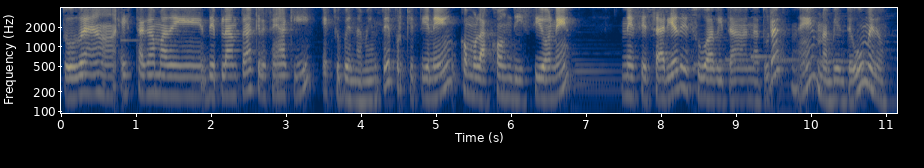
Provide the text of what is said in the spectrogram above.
toda esta gama de, plantas crecen aquí estupendamente porque tienen como las condiciones necesarias de su hábitat natural, ¿eh? un ambiente húmedo.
